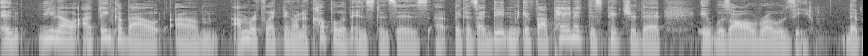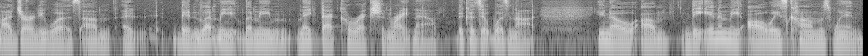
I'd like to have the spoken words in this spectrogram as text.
and you know, I think about um, I'm reflecting on a couple of instances uh, because I didn't. If I painted this picture that it was all rosy, that my journey was, um, and then let me let me make that correction right now because it was not you know, um, the enemy always comes when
